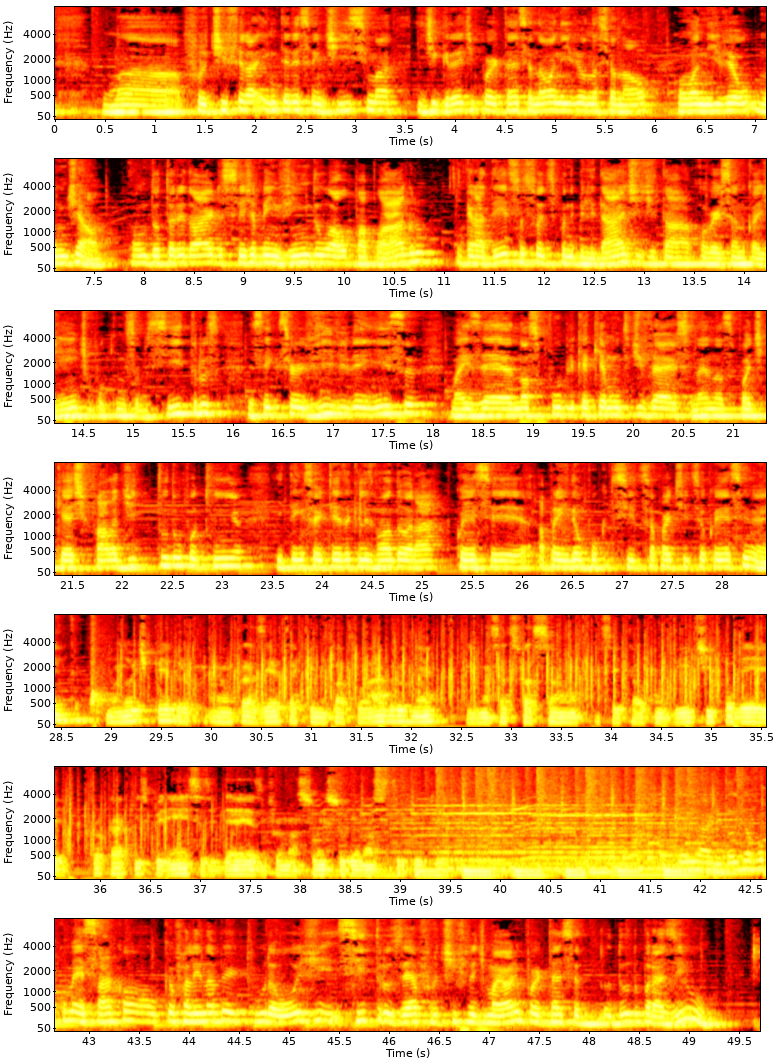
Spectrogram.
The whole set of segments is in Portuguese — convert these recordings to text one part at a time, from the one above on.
Uma frutífera interessantíssima e de grande importância não a nível nacional, como a nível mundial. Então, doutor Eduardo, seja bem-vindo ao Papo Agro. Agradeço a sua disponibilidade de estar conversando com a gente um pouquinho sobre citros. Eu sei que o senhor vive bem isso, mas é nosso público aqui é muito diverso, né? Nosso podcast fala de tudo um pouquinho e tenho certeza que eles vão adorar conhecer, aprender um pouco de citros a partir do seu conhecimento. Boa noite, Pedro. É um prazer estar aqui no Papo Agro, né? E uma satisfação aceitar o convite e poder trocar aqui experiências, ideias, informações sobre a nossa estrutura. Então já vou começar com o que eu falei na abertura. Hoje, citros é a frutífera de maior importância do, do Brasil?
